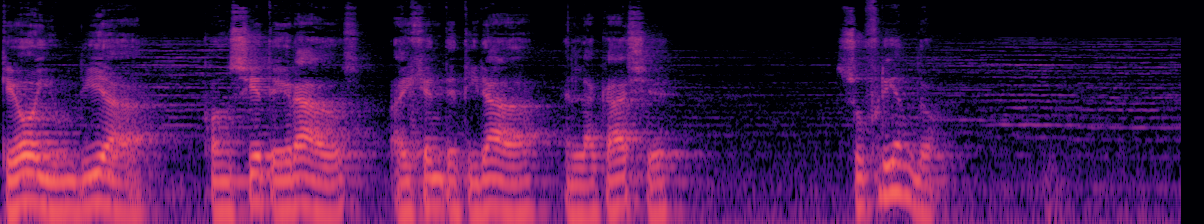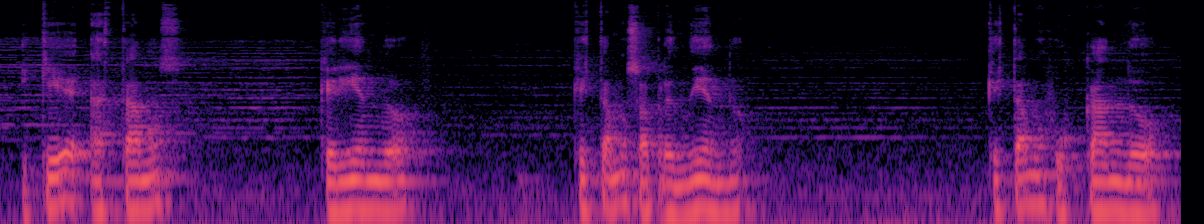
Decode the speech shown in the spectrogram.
que hoy, un día con 7 grados, hay gente tirada en la calle sufriendo. ¿Y qué estamos queriendo? ¿Qué estamos aprendiendo? ¿Qué estamos buscando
